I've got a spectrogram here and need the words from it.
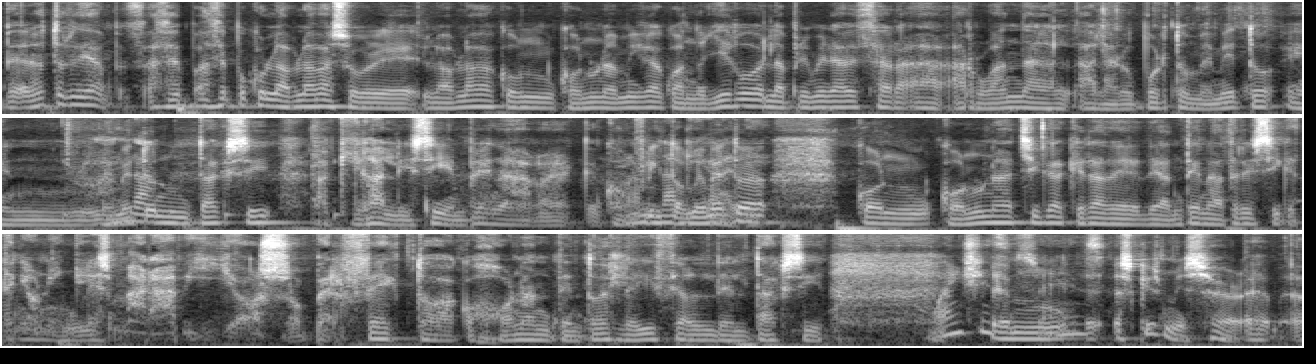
El otro día, hace, hace poco lo hablaba sobre, lo hablaba con, con una amiga. Cuando llego la primera vez a, a Ruanda, al, al aeropuerto, me meto en, me meto en un taxi a Kigali, sí, en plena eh, conflicto. Anda, Me meto con, con una chica que era de, de Antena 3 y que tenía un inglés maravilloso, perfecto, acojonante. Entonces le dice al del taxi, um, excuse me, sir, uh,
